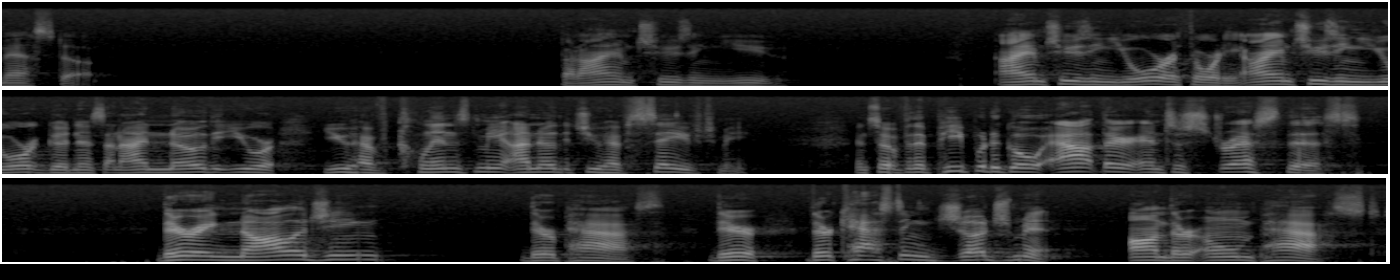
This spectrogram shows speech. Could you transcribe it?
messed up. But I am choosing you. I am choosing your authority. I am choosing your goodness, and I know that you, are, you have cleansed me. I know that you have saved me. And so, for the people to go out there and to stress this, they're acknowledging their past. They're, they're casting judgment on their own past.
